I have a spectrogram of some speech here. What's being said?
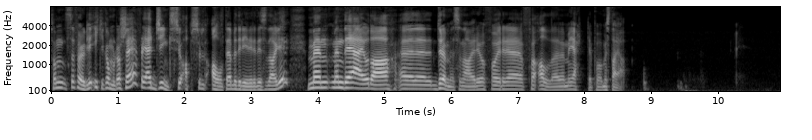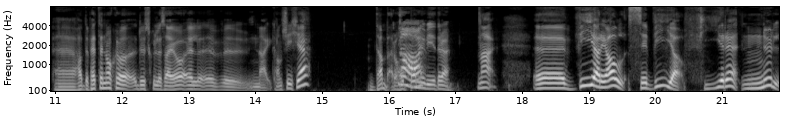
som selvfølgelig ikke kommer til å skje, for jeg jinxer jo absolutt alt jeg bedriver i disse dager. Men, men det er jo da uh, drømmescenario for, for alle med hjertet på Mestalla. Uh, hadde Petter noe du skulle si òg, eller uh, Nei, kanskje ikke? Da bare hopper vi videre. Nei. Uh, Villarreal Sevilla 4-0.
